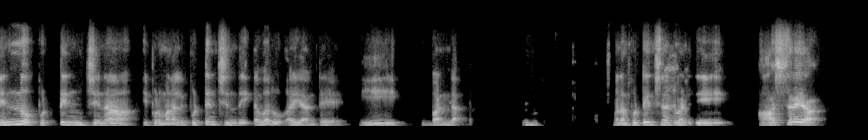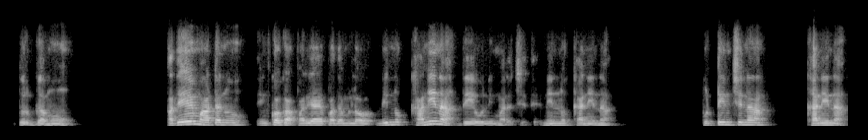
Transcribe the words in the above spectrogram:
నిన్ను పుట్టించిన ఇప్పుడు మనల్ని పుట్టించింది ఎవరు అయ్యా అంటే ఈ బండ. మనం పుట్టించినటువంటిది ఆశ్రయ దుర్గము. అదే మాటను ఇంకొక పర్యాయ పదంలో నిన్ను కనిన దేవుని మరచిది నిన్ను కనిన పుట్టించిన కనిన.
